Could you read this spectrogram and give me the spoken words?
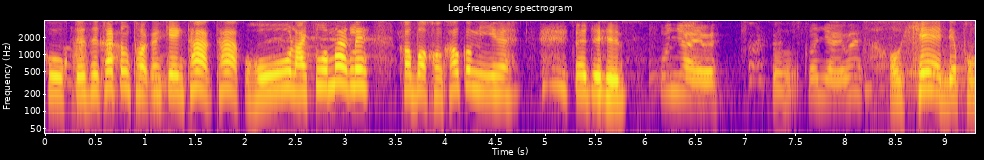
ครูเจอซื้อค่าต้องถอดกางเกงทากทากโอ้โหหลายตัวมากเลย เขาบอกของเขาก็มีเลยน่าจะเห็นต้นใหญ่เว้ยต้นใหญ่เว้ยโอเค เดี๋ยวผม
